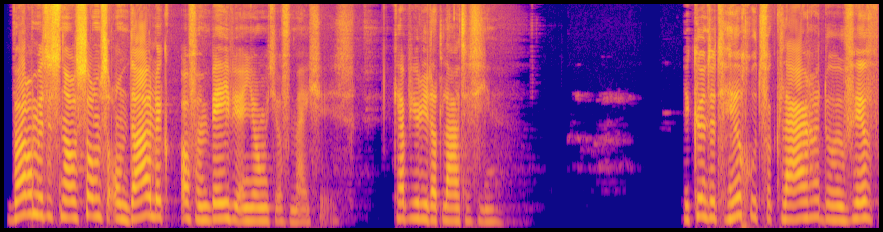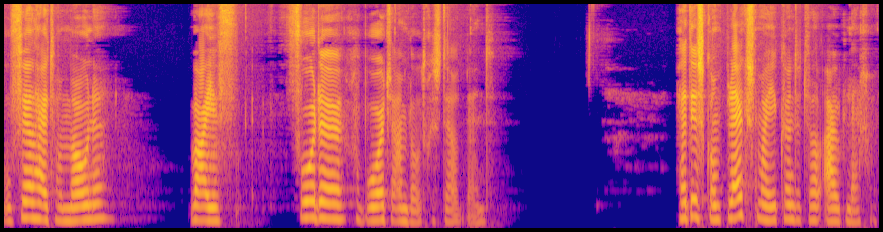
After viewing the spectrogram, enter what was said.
Waarom is het nou soms onduidelijk of een baby een jongetje of meisje is? Ik heb jullie dat laten zien. Je kunt het heel goed verklaren door hoeveel, hoeveelheid hormonen waar je voor de geboorte aan blootgesteld bent. Het is complex, maar je kunt het wel uitleggen.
